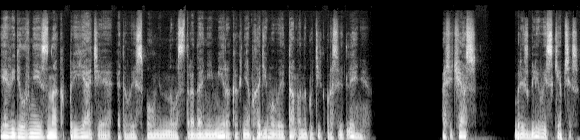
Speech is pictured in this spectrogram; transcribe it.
я видел в ней знак приятия этого исполненного страданий мира как необходимого этапа на пути к просветлению. А сейчас брезгливый скепсис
